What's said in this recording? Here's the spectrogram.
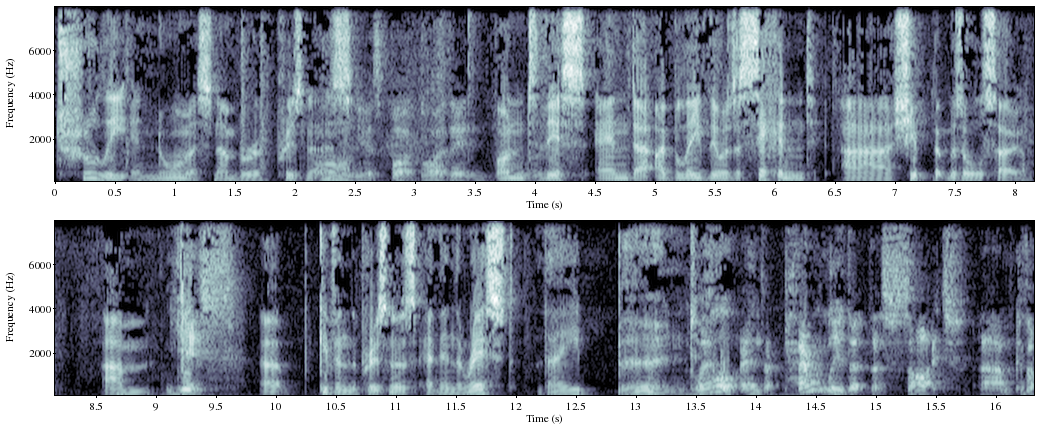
truly enormous number of prisoners Oh yes, by by then. onto this, and uh, I believe there was a second uh, ship that was also um, Yes. uh, given the prisoners, and then the rest they burned. Well, and apparently that the site, because I,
